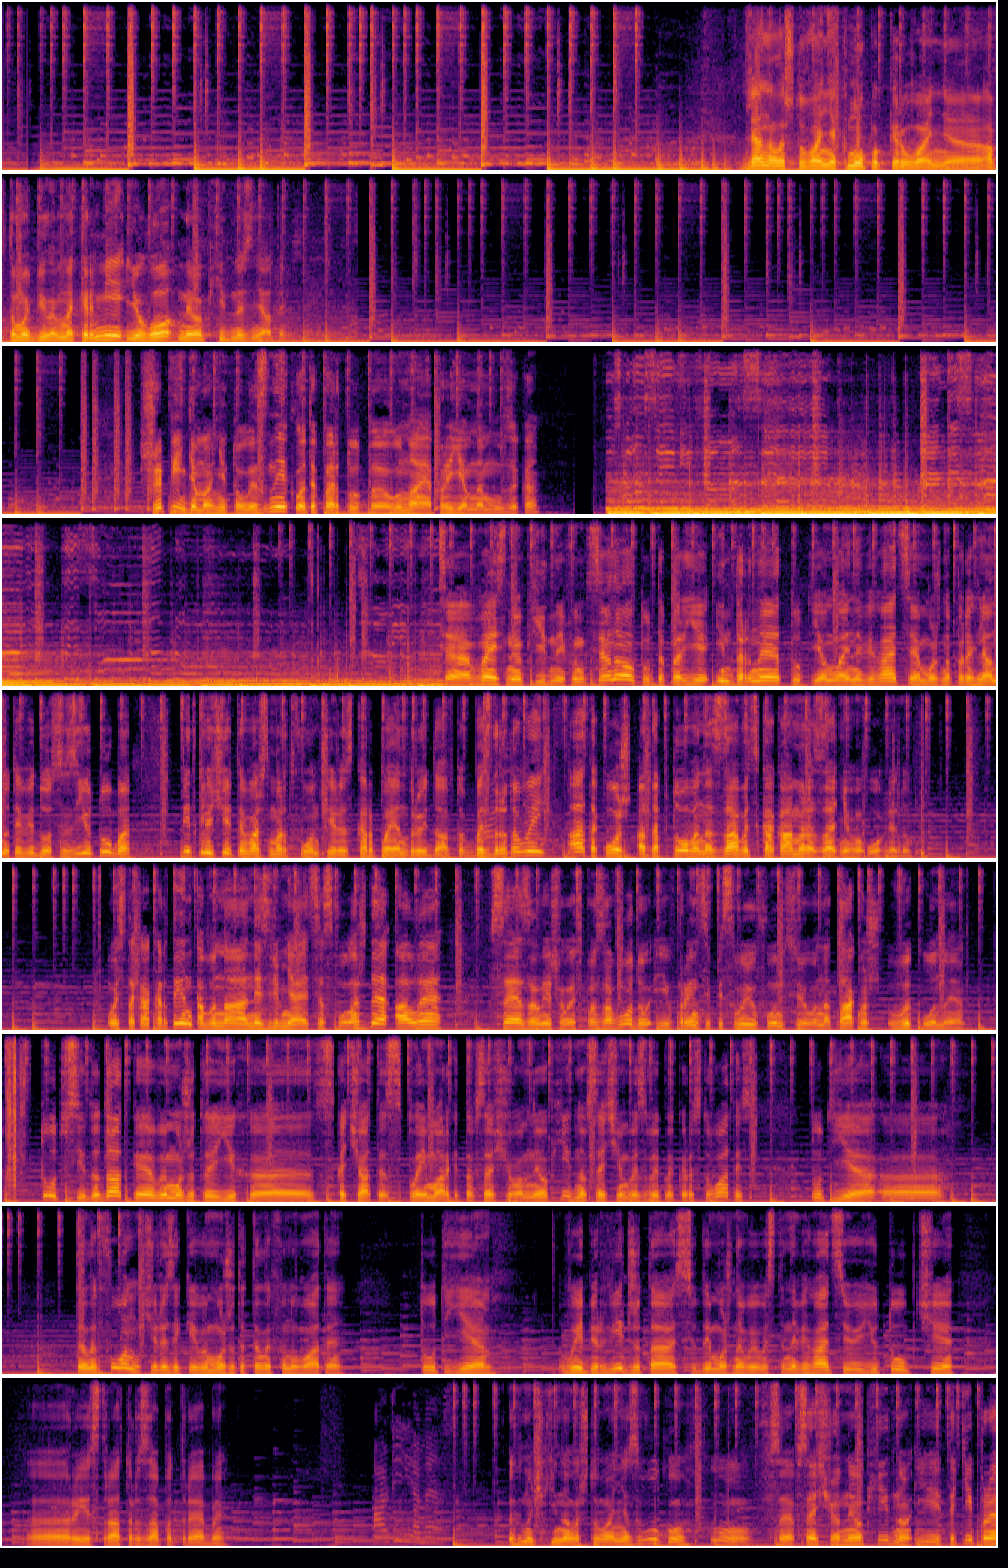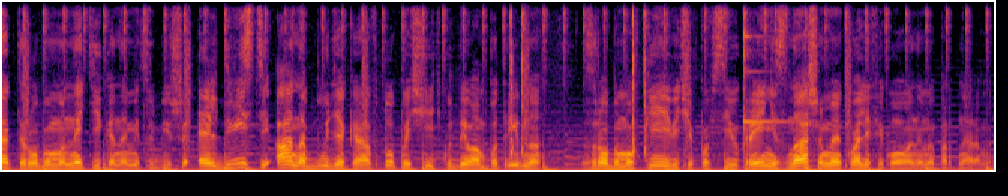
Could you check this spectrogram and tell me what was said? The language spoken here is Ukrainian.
Для налаштування кнопок керування автомобілем на кермі його необхідно зняти. Шипіння магнітоли зникло. Тепер тут е, лунає приємна музика. Tell весь необхідний функціонал. Тут тепер є інтернет, тут є онлайн-навігація, можна переглянути відоси з Ютуба, підключити ваш смартфон через CarPlay Android Auto бездротовий, а також адаптована заводська камера заднього огляду. Ось така картинка, вона не зрівняється з Full HD, але все залишилось по заводу і, в принципі, свою функцію вона також виконує. Тут всі додатки, ви можете їх е, скачати з Play Market, все, що вам необхідно, все, чим ви звикли користуватись. Тут є е, телефон, через який ви можете телефонувати. Тут є вибір віджета, сюди можна вивести навігацію, YouTube чи е, реєстратор за потреби. Гнучкі налаштування звуку, ну, все, все, що необхідно. І такі проекти робимо не тільки на Mitsubishi L200, а на будь-яке авто. Пишіть, куди вам потрібно. Зробимо в Києві чи по всій Україні з нашими кваліфікованими партнерами.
